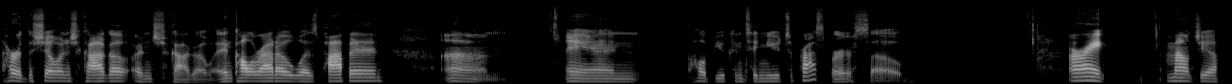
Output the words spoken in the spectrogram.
heard the show in Chicago, in Chicago, in Colorado was popping. Um, and hope you continue to prosper. So, all right, I'm out, Jill.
